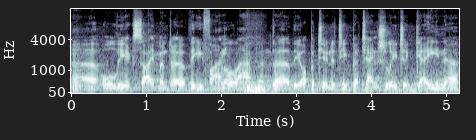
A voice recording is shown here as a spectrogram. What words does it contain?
Uh, all the excitement of the final lap and uh, the opportunity potentially to gain uh,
